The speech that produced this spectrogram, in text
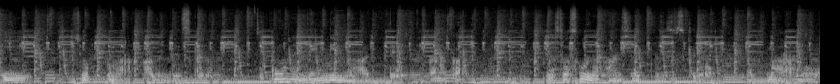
ヒーショップがあるんですけどそこもね電源があってなかなか良さそうな感じだったんですけどまああの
